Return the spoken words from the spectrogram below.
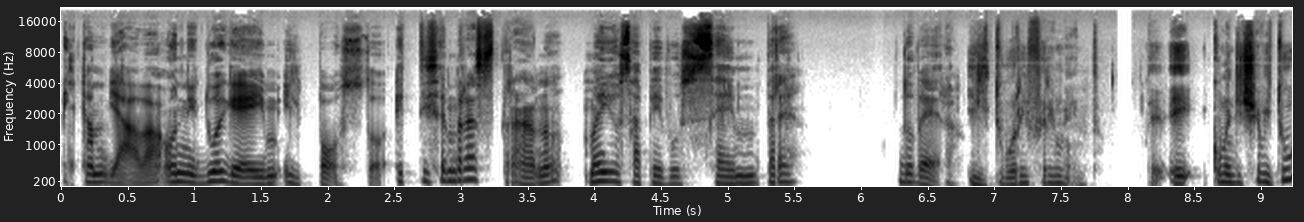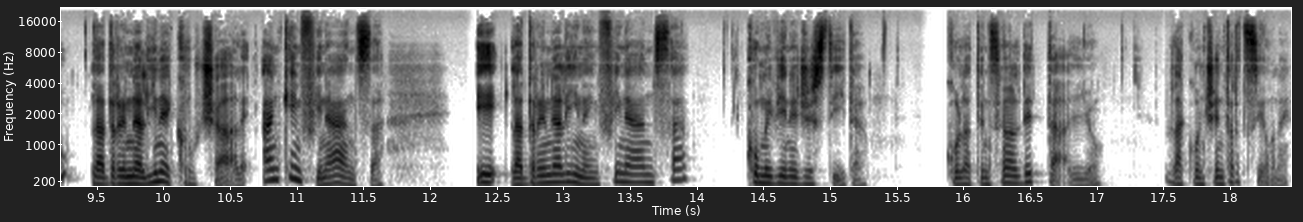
e cambiava ogni due game il posto e ti sembra strano, ma io sapevo sempre dov'era. il tuo riferimento. E, e come dicevi tu, l'adrenalina è cruciale, anche in finanza. E l'adrenalina in finanza come viene gestita? Con l'attenzione al dettaglio, la concentrazione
